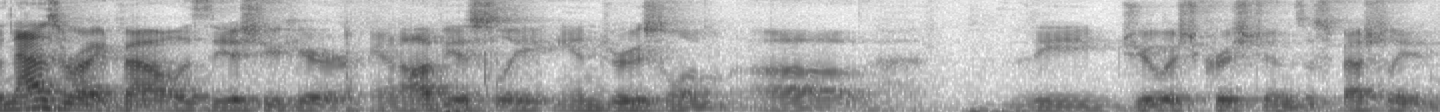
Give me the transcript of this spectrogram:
The Nazarite vow is the issue here, and obviously in Jerusalem, uh, the Jewish Christians, especially,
